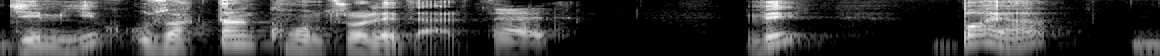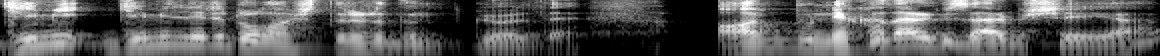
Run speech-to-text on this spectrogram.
gemiyi uzaktan kontrol ederdi. Evet. Ve baya gemi gemileri dolaştırırdın gölde. Abi bu ne kadar güzel bir şey ya.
